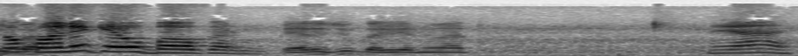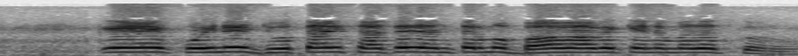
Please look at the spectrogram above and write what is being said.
તો કોને કેવો ભાવ કર્મ પહેલું શું કર્યું એની વાત? કે કોઈને જોતાની સાથે જ અંતરમાં ભાવ આવે કે એને મદદ કરું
